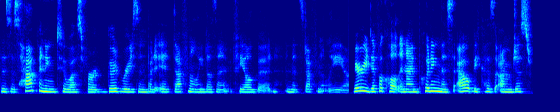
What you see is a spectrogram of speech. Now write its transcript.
this is happening to us for a good reason, but it definitely doesn't feel good and it's definitely uh, very difficult and I'm putting this out because I'm just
